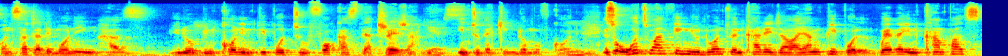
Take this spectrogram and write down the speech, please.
on Saturday morning has, you know, been calling people to focus their treasure Yes. into the kingdom of God. And so, what's one thing you'd want to encourage our young people, whether in campus,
